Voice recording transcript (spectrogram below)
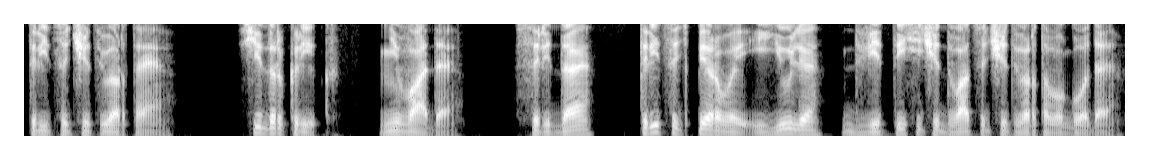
34. Сидер Крик, Невада. Среда, 31 июля 2024 года.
